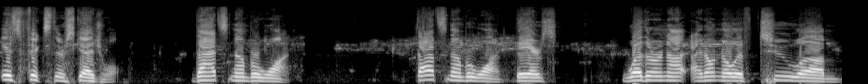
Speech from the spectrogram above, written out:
is fix their schedule. That's number one. That's number one. There's whether or not I don't know if two um,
